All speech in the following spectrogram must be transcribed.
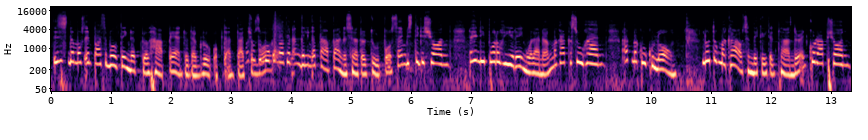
This is the most impossible thing that will happen to the group of the untouchable. Masusubukan natin ang galing at tapang ng Senator Tulpo sa investigasyon na hindi puro hearing, wala nang makakasuhan at makukulong. Lutong Macau, syndicated plunder and corruption,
